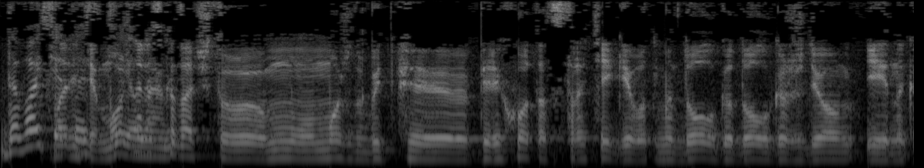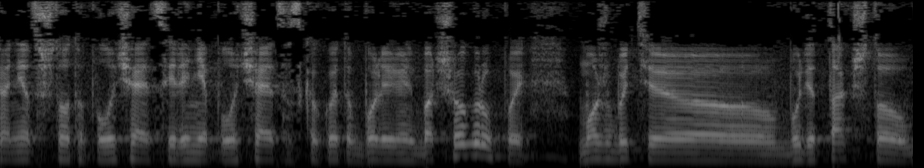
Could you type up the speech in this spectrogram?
Давайте Смотрите, это можно ли сделаем. сказать, что может быть пе- переход от стратегии, вот мы долго-долго ждем, и наконец что-то получается или не получается с какой-то более большой группой? Может быть, э, будет так, что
